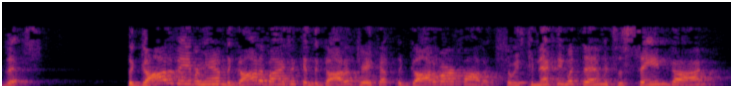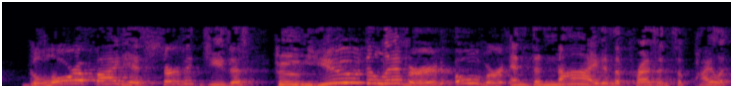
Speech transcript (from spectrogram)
this. The God of Abraham, the God of Isaac, and the God of Jacob, the God of our fathers. So he's connecting with them. It's the same God. Glorified his servant Jesus, whom you delivered over and denied in the presence of Pilate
